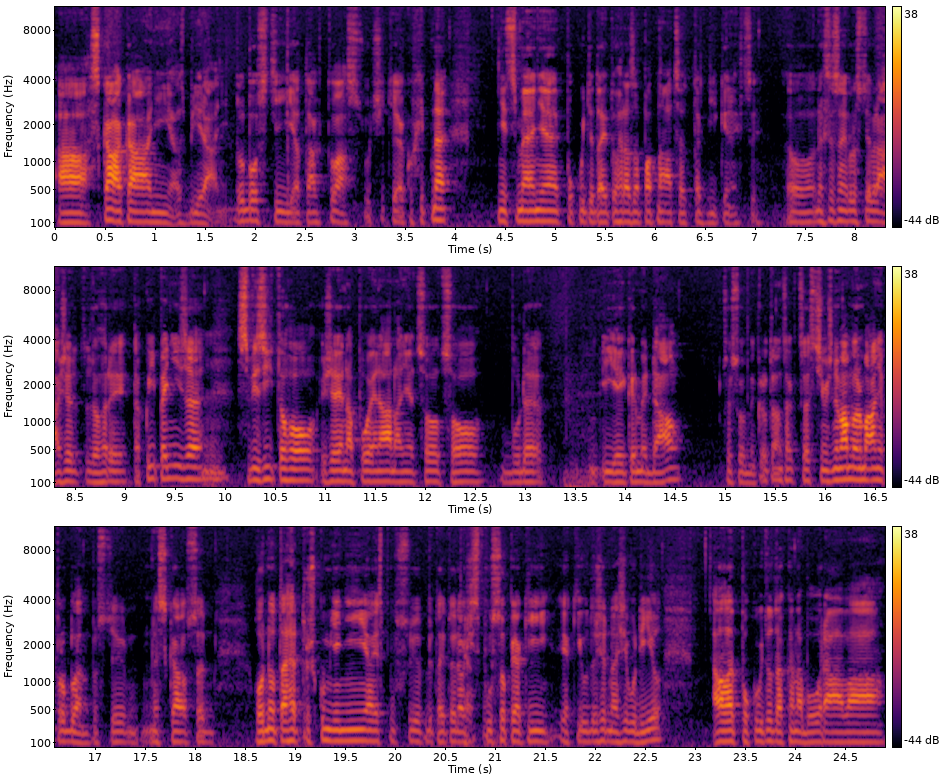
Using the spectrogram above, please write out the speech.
a skákání a sbírání blbostí a tak, to vás určitě jako chytne. Nicméně, pokud je tady to hra za 15, tak díky nechci. Nechci se mi prostě vrážet do hry takový peníze hmm. s vizí toho, že je napojená na něco, co bude EA krmit dál, což jsou mikrotransakce, s čímž nemám normálně problém. Prostě dneska se hodnota her trošku mění a je způsob, tady to je další způsob, jaký, jaký udržet naživu díl, ale pokud to takhle nabourává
